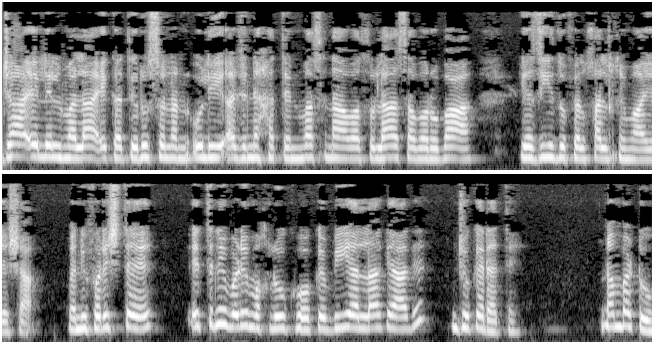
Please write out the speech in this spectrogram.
جاعل الملائکۃ رسلا اولی اجنحۃ وسنا وثلاث ورباع یزید فی الخلق ما یشاء۔ یعنی فرشتے اتنی بڑی مخلوق ہو کہ بھی اللہ کے آگے جھکے رہتے ہیں۔ نمبر ٹو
